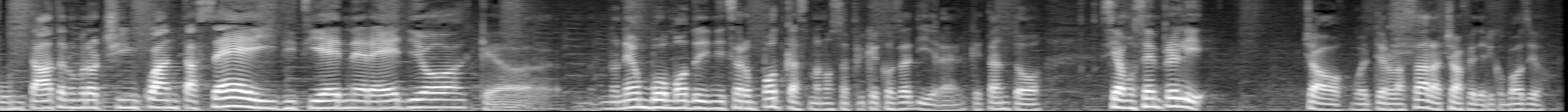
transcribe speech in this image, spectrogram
puntata numero 56 di TN Radio, che uh, non è un buon modo di iniziare un podcast, ma non so più che cosa dire, perché tanto siamo sempre lì. Ciao Gualtiero La Sala, ciao Federico Bosio.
